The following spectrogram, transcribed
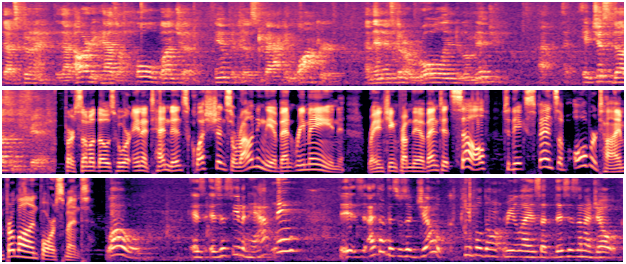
that's gonna, that already has a whole bunch of impetus back in Walker, and then it's gonna roll into Bemidji. Uh, It just doesn't fit. For some of those who are in attendance, questions surrounding the event remain, ranging from the event itself to the expense of overtime for law enforcement. whoa, is, is this even happening? Is, I thought this was a joke. People don't realize that this isn't a joke.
